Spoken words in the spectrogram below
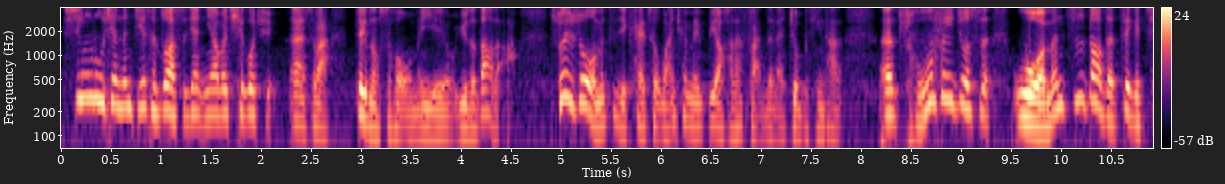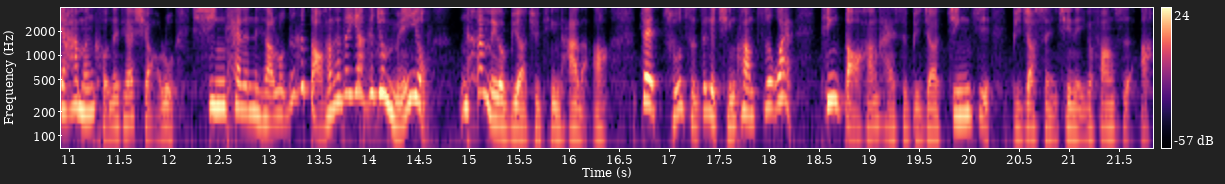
新路线能节省多少时间？你要不要切过去？哎，是吧？这种时候我们也有遇得到的啊。所以说我们自己开车完全没必要和它反着来，就不听它的。呃，除非就是我们知道的这个家门口那条小路，新开的那条路，那个导航上它压根就没有。那没有必要去听他的啊，在除此这个情况之外，听导航还是比较经济、比较省心的一个方式啊。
